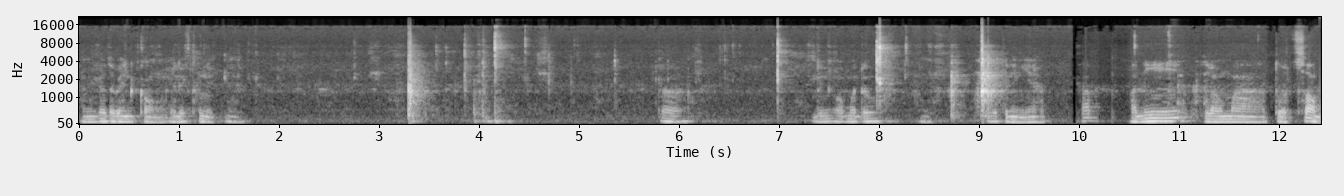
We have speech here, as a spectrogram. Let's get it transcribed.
อันนี้ก็จะเป็นกล่องอิเล็กทรอนิกส์นะครับ ก็ดึงออกมาดูก็จะเป็นอย่างนี้ครับ ครับ วันนี้เรามาตรวจซ่อม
